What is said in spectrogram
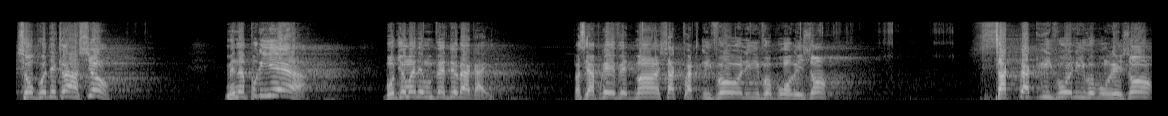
c'est une déclaration. Mais dans la prière, bon Dieu m'a dit de faire deux bagailles. Parce qu'après événement, chaque fois qu'il il il pour une raison. Chaque fois qu'il il il pour une raison.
